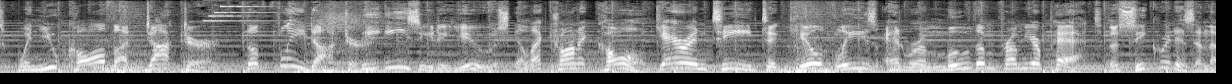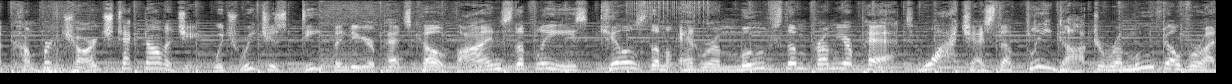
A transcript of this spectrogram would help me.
when you call the doctor. The Flea Doctor, the easy to use electronic comb, guaranteed to kill fleas and remove them from your pet. The secret is in the Comfort Charge technology, which reaches deep into your pet's coat, finds the fleas, kills them, and removes them from your pet. Watch as the Flea Doctor removed over a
